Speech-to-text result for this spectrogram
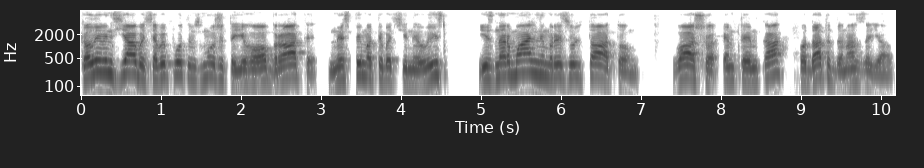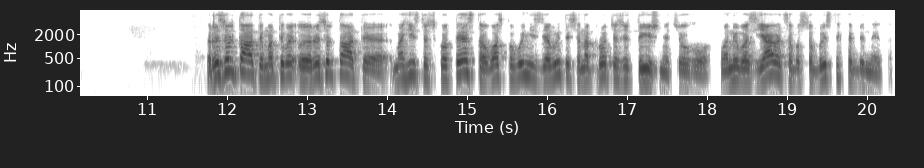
Коли він з'явиться, ви потім зможете його обрати, внести мотиваційний лист і з нормальним результатом вашого МТНК подати до нас заяву. Результати, е, результати магістерського тесту у вас повинні з'явитися на протязі тижня цього. Вони у вас з'являться в особистих кабінетах.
